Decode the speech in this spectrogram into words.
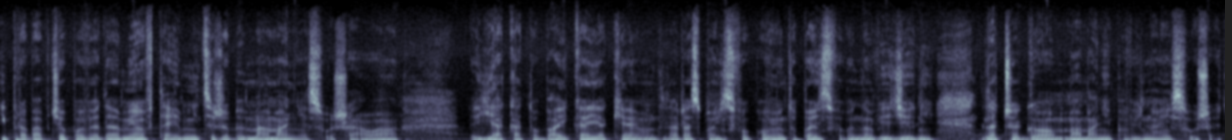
I prababcia opowiadała mi ją w tajemnicy, żeby mama nie słyszała, jaka to bajka. Jak ja ją zaraz Państwu powiem, to Państwo będą wiedzieli, dlaczego mama nie powinna jej słyszeć.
